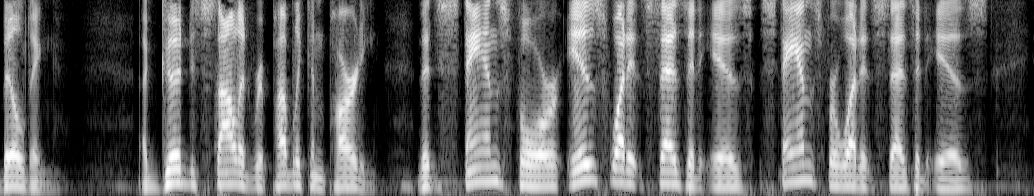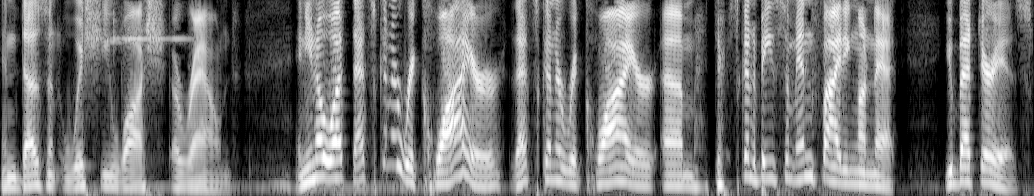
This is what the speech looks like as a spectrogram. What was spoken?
building, a good, solid Republican Party that stands for, is what it says it is, stands for what it says it is, and doesn't wishy wash around. And you know what? That's going to require, that's going to require, um, there's going to be some infighting on that. You bet there is.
